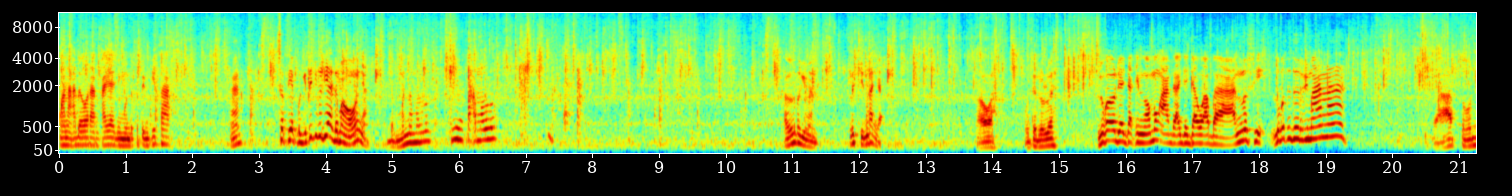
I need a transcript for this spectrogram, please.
Mana ada orang kaya yang mau deketin kita? Hah? Setiap begitu juga dia ada maunya. Demen sama lu, cinta sama lu. Kalau lu bagaimana? Lu cinta nggak? Tahu ah. Tidur dulu ya. Lu kalau diajakin ngomong ada aja jawaban lu sih. Lu mau tidur di mana? Jatun.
